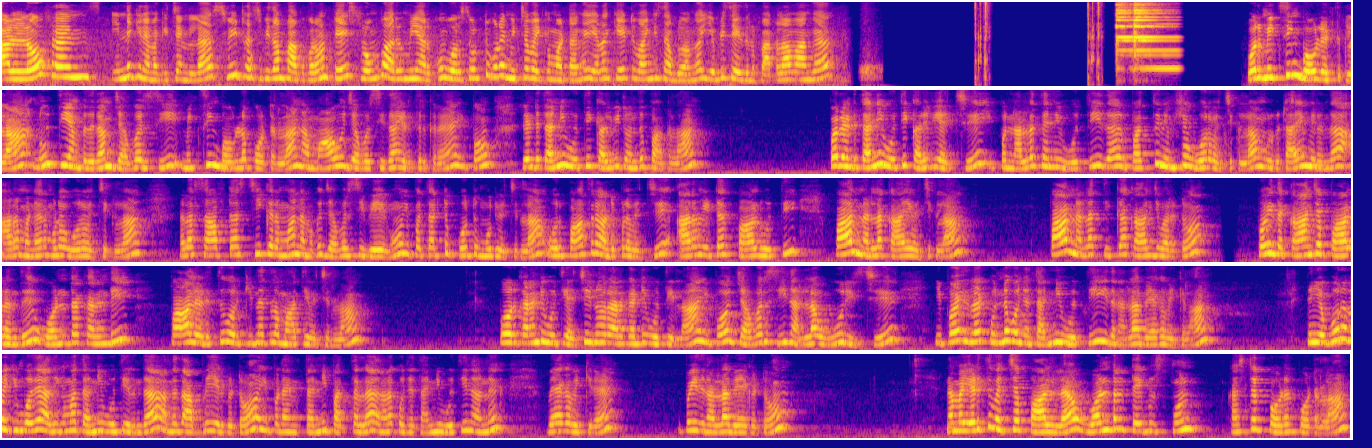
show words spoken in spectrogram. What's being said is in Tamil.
ஹலோ ஃப்ரெண்ட்ஸ் இன்றைக்கி நம்ம கிச்சனில் ஸ்வீட் ரெசிபி தான் பார்க்க போகிறோம் டேஸ்ட் ரொம்ப அருமையாக இருக்கும். ஒரு சொட்டு கூட மிச்சம் வைக்க மாட்டாங்க. எல்லாம் கேட்டு வாங்கி சாப்பிடுவாங்க. எப்படி செய்யுதுன்னு பார்க்கலாம் வாங்க. ஒரு மிக்சிங் பவுல் எடுத்துக்கலாம். நூற்றி ஐம்பது கிராம் ஜவ்வரிசி. மிக்சிங் பவுலில் போட்டுடலாம். நான் மாவு ஜவ்வரிசி தான் எடுத்துருக்கிறேன். இப்போ ரெண்டு தண்ணி ஊற்றி கழுவிட்டு வந்து பார்க்கலாம். இப்போ ரெண்டு தண்ணி ஊற்றி கழுவியாச்சு. இப்போ நல்ல தண்ணி ஊற்றி இதை ஒரு பத்து நிமிஷம் ஊற வச்சுக்கலாம். உங்களுக்கு டைம் இருந்தால் அரை மணி நேரம் கூட ஊற வச்சுக்கலாம். நல்லா சாஃப்டாக சீக்கிரமாக நமக்கு ஜவரிசி வேகும். இப்போ தட்டு போட்டு மூடி வச்சுக்கலாம். ஒரு பாத்திரம் அடுப்பில் வச்சு அரை லிட்டர் பால் ஊற்றி பால் நல்லா காய வச்சுக்கலாம். பால் நல்லா திக்காக காஞ்சி வரட்டும். இப்போ இந்த காஞ்ச பால்லேருந்து ஒன்றரை கரண்டி பால் எடுத்து ஒரு கிண்ணத்தில் மாற்றி வச்சிடலாம். இப்போ ஒரு கரண்டி ஊற்றியாச்சு இன்னொரு அரை கரண்டி ஊற்றிடலாம் இப்போது ஜவரிசி நல்லா ஊறிடுச்சு. இப்போ இதில் கொஞ்சம் கொஞ்சம் தண்ணி ஊற்றி இதை நல்லா வேக வைக்கலாம். நீங்கள் ஊற வைக்கும்போதே அதிகமாக தண்ணி ஊற்றிருந்தா அந்த இது அப்படியே இருக்கட்டும். இப்போ நான் எனக்கு தண்ணி பத்தலை அதனால் கொஞ்சம் தண்ணி ஊற்றி நான் வேக வைக்கிறேன். இப்போ இது நல்லா வேகட்டும். நம்ம எடுத்து வச்ச பாலில் ஒன்றரை டேபிள் ஸ்பூன் கஸ்டர்ட் பவுடர் போட்டலாம்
